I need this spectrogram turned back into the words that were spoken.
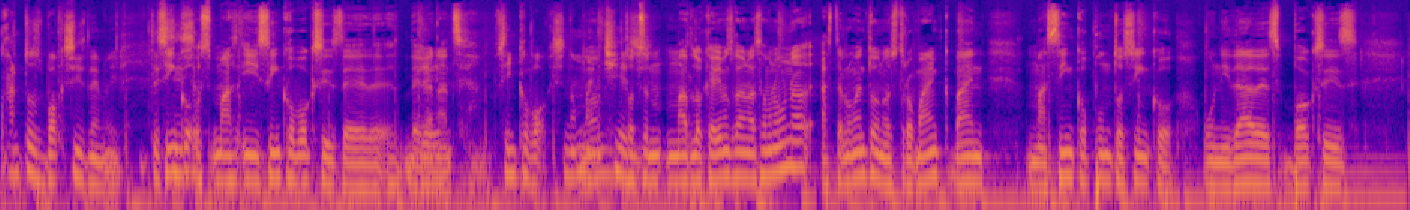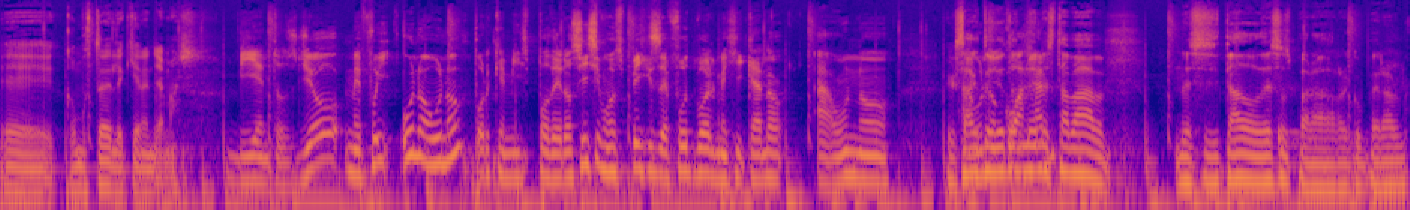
¿Cuántos boxes de, de Cinco, más, y 5 boxes de, de- de de- ganancia. Cinco boxes, no ¿no? manches. Entonces, más lo que habíamos ganado en la semana 1, hasta el momento nuestro bank va en más 5.5 unidades, boxes, eh, como ustedes le quieran llamar. Vientos. Yo me fui 1-1 porque mis poderosísimos picks de fútbol mexicano aún no. aún Exacto, no yo también cuajan. estaba necesitado de esos para recuperarme.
